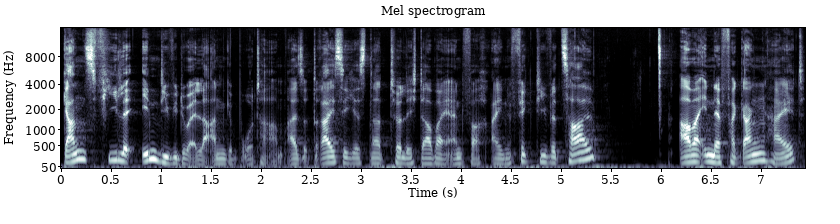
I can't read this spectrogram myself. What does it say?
ganz viele individuelle Angebote haben. Also 30 ist natürlich dabei einfach eine fiktive Zahl, aber in der Vergangenheit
